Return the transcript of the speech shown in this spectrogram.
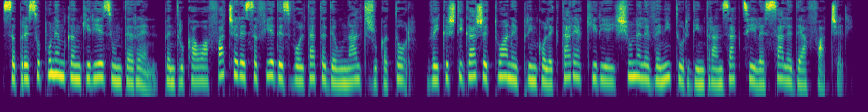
Să presupunem că închiriezi un teren pentru ca o afacere să fie dezvoltată de un alt jucător, vei câștiga jetoane prin colectarea chiriei și unele venituri din tranzacțiile sale de afaceri.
